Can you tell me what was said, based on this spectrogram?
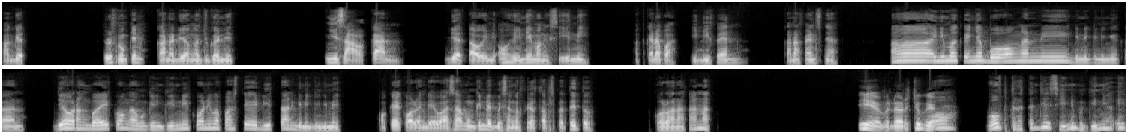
kaget. Terus mungkin karena dia nggak juga nih misalkan dia tahu ini oh ini emang si ini. Kenapa? Di defend karena fansnya. Ah ini mah kayaknya bohongan nih gini gini, gini kan. Dia orang baik kok nggak mungkin gini kok ini mah pasti editan gini gini. gini. Oke kalau yang dewasa mungkin udah bisa ngefilter seperti itu. Kalau anak-anak iya benar juga oh wow ternyata dia sini begini ya. Eh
